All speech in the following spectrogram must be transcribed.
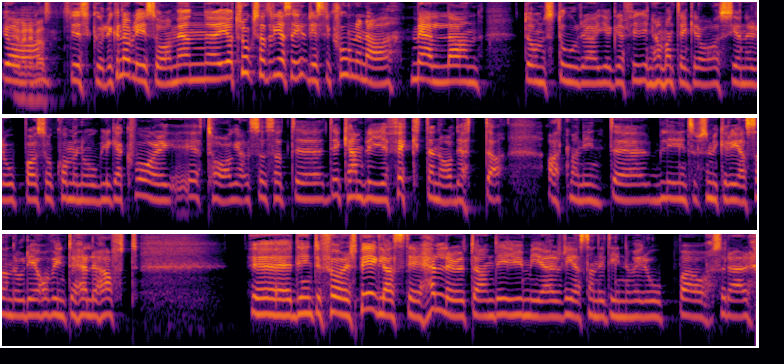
Ja, det skulle kunna bli så, men jag tror också att restriktionerna mellan de stora geografierna, om man tänker Asien, och Europa, så kommer nog ligga kvar ett tag. Alltså, så att, eh, det kan bli effekten av detta, att man inte blir inte så mycket resande och det har vi inte heller haft eh, det är inte förespeglats det heller utan det är ju mer resandet inom Europa och sådär.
